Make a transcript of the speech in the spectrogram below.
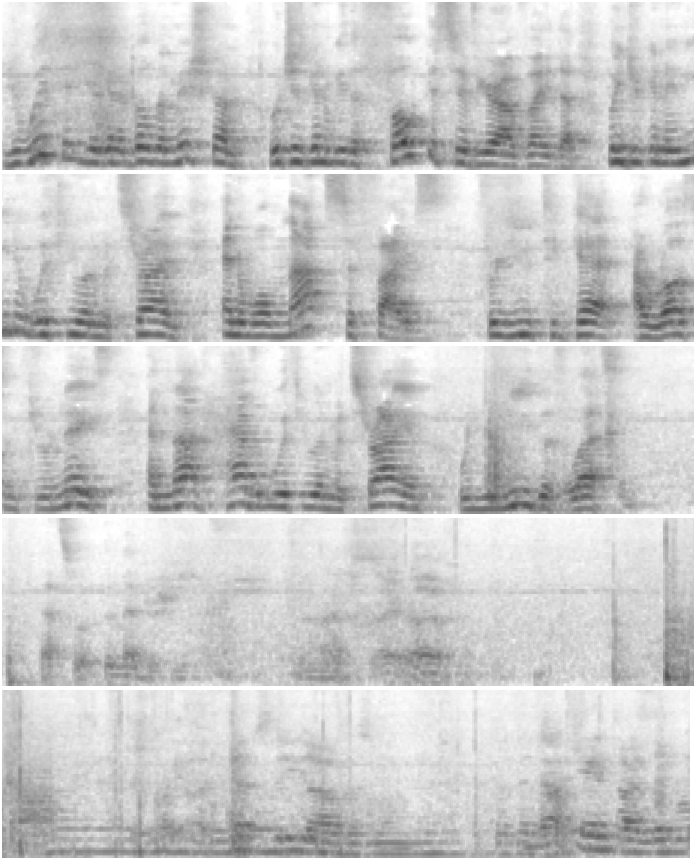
You with it, you're going to build a Mishkan, which is going to be the focus of your avodah. But you're going to need it with you in Mitzrayim, and it will not suffice for you to get Arazim through Nace and not have it with you in Mitzrayim when you need this lesson. That's what the Medrash is. Right, right. That's the, um, anti-liberal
